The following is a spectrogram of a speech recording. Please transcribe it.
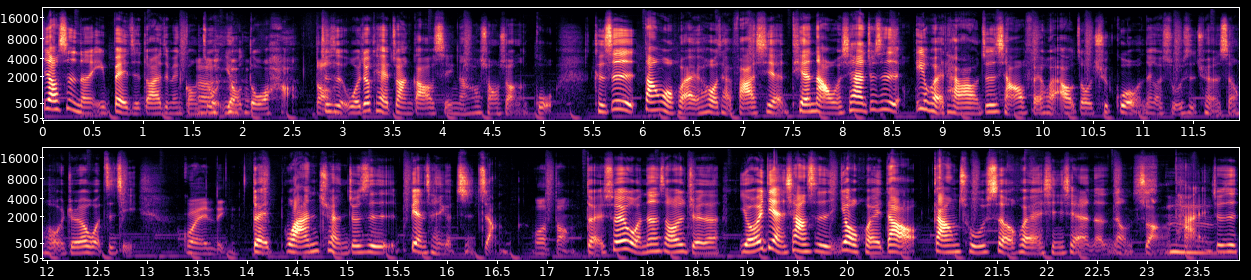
要是能一辈子都在这边工作有多好，嗯、就是我就可以赚高薪，然后爽爽的过。可是当我回来以后，才发现，天哪！我现在就是一回台湾，我就是想要飞回澳洲去过那个舒适圈的生活。我觉得我自己。归零，对，完全就是变成一个智障。我懂，对，所以我那时候就觉得有一点像是又回到刚出社会新鲜人的那种状态，嗯、就是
